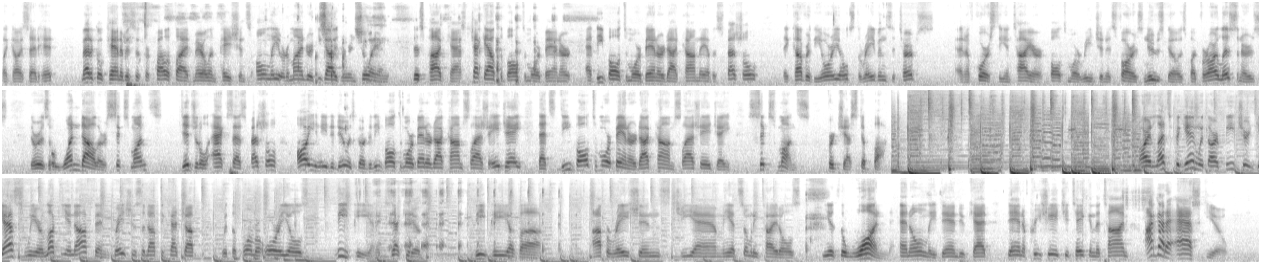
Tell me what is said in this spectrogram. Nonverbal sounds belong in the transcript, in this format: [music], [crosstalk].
Like I said, hit. Medical cannabis is for qualified Maryland patients only. A reminder if you guys are enjoying this podcast, check out the Baltimore Banner at thebaltimorebanner.com. They have a special. They cover the Orioles, the Ravens, the Terps, and of course the entire Baltimore region as far as news goes. But for our listeners, there is a $1 six months digital access special all you need to do is go to thebaltimorebanner.com slash AJ. That's thebaltimorebanner.com slash AJ. Six months for just a buck. All right, let's begin with our featured guest. We are lucky enough and gracious enough to catch up with the former Orioles VP and executive [laughs] VP of uh, operations, GM. He had so many titles. He is the one and only Dan Duquette. Dan, appreciate you taking the time. I got to ask you,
